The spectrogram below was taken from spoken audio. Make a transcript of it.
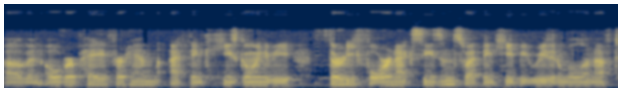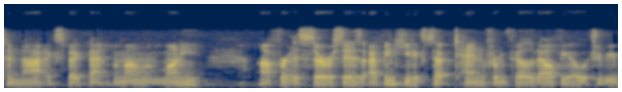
of an overpay for him. I think he's going to be 34 next season, so I think he'd be reasonable enough to not expect that amount of money uh, for his services. I think he'd accept 10 from Philadelphia, which would be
